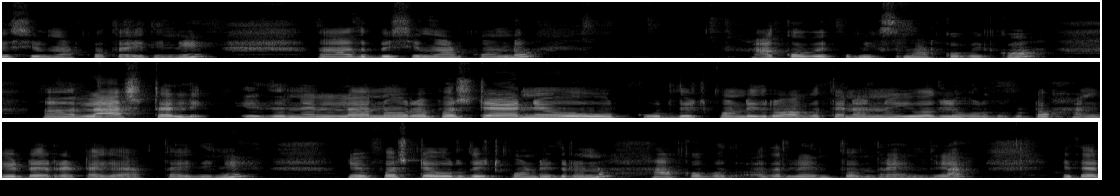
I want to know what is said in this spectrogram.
ಬಿಸಿ ಮಾಡ್ಕೊತಾ ಇದ್ದೀನಿ. ಅದು ಬಿಸಿ ಮಾಡಿಕೊಂಡು ಹಾಕ್ಕೋಬೇಕು ಮಿಕ್ಸ್ ಮಾಡ್ಕೋಬೇಕು. ಲಾಸ್ಟಲ್ಲಿ ಇದನ್ನೆಲ್ಲನೂ ಫಸ್ಟೇ ನೀವು ಹುರಿದಿಟ್ಕೊಂಡಿದ್ರು ಆಗುತ್ತೆ. ನಾನು ಇವಾಗಲೇ ಹುರಿದ್ಬಿಟ್ಟು ಹಾಗೆ ಡೈರೆಕ್ಟಾಗಿ ಹಾಕ್ತಾಯಿದ್ದೀನಿ ನೀವು ಫಸ್ಟೇ ಹುರಿದಿಟ್ಕೊಂಡಿದ್ರು ಹಾಕೋಬೋದು. ಅದರಲ್ಲಿ ಏನು ತೊಂದರೆ ಏನಿಲ್ಲ. ಈ ಥರ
